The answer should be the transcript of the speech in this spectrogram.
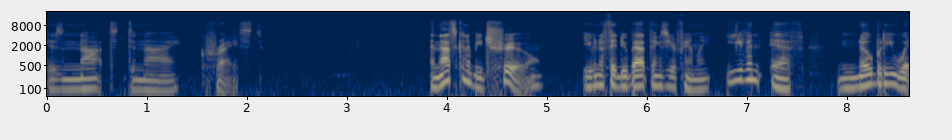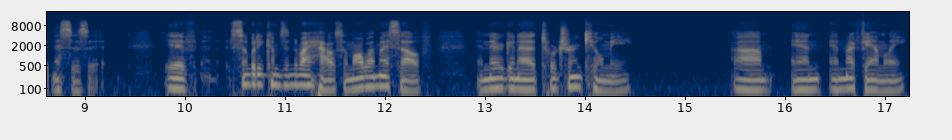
is not deny Christ. And that's going to be true even if they do bad things to your family, even if nobody witnesses it. If somebody comes into my house, I'm all by myself, and they're going to torture and kill me um, and, and my family,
